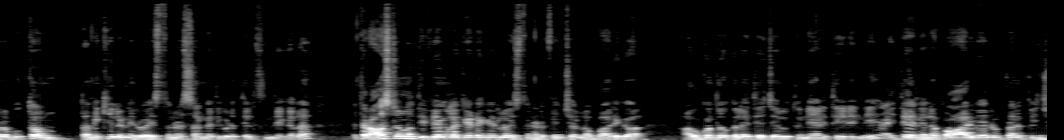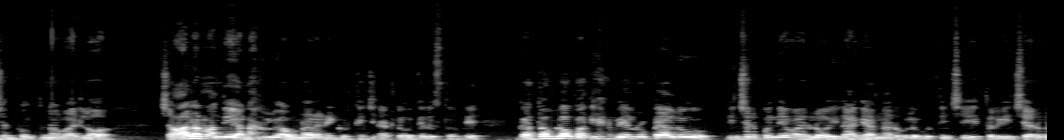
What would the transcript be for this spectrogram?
ప్రభుత్వం తనిఖీలు నిర్వహిస్తున్న సంగతి కూడా తెలిసిందే కదా. అయితే రాష్ట్రంలో దివ్యాంగుల కేటగిరీలో ఇస్తున్న పెన్షన్లో భారీగా అవకతవకలు అయితే జరుగుతున్నాయని తేలింది. అయితే నెలకు ఆరు వేల రూపాయల పెన్షన్ పొందుతున్న వారిలో చాలామంది అనర్హులుగా ఉన్నారని గుర్తించినట్లు తెలుస్తుంది. గతంలో పదిహేను వేల రూపాయలు పింఛన్ పొందే వారిలో ఇలాగే అనర్హులు గుర్తించి తొలగించారు.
